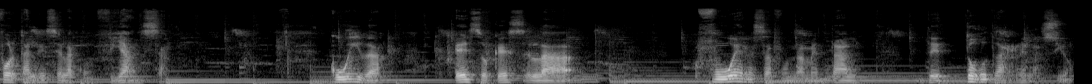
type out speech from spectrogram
Fortalece la confianza. Cuida eso que es la fuerza fundamental de toda relación.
